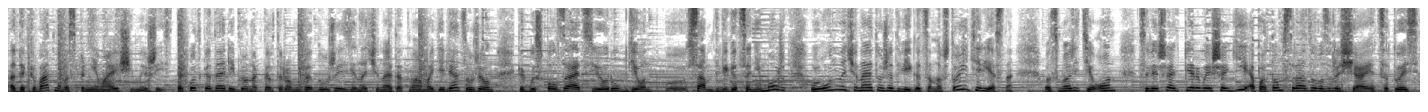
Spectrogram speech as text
адекватно воспринимающими жизнь. Так вот, когда ребенок на втором году жизни начинает от мамы отделяться, уже он как бы сползает с ее рук, где он э, сам двигаться не может, он начинает уже двигаться. Но что интересно, вот смотрите, он совершает первые шаги, а потом сразу возвращается. То есть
